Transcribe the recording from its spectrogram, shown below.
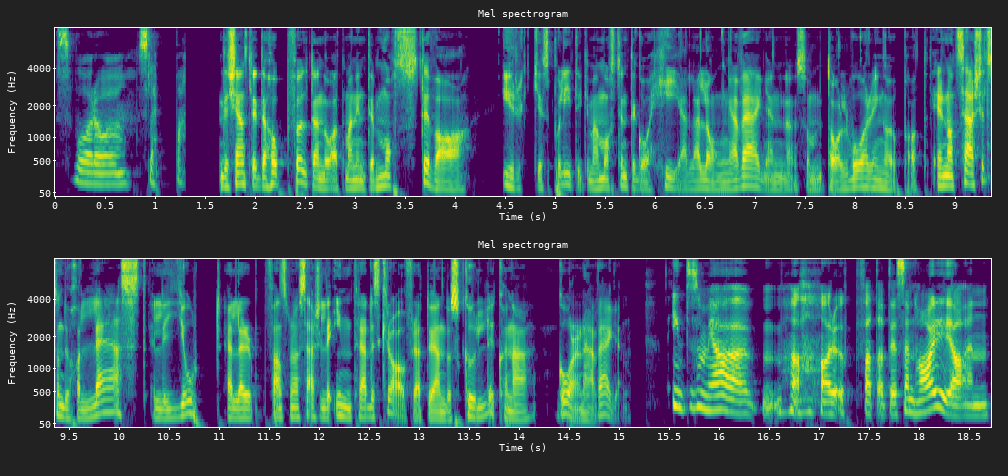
svår att släppa. Det känns lite hoppfullt ändå att man inte måste vara yrkespolitiker. Man måste inte gå hela långa vägen som tolvåring och uppåt. Är det något särskilt som du har läst eller gjort, eller fanns det några särskilda inträdeskrav för att du ändå skulle kunna gå den här vägen? Inte som jag har uppfattat det. Sen har ju jag en,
